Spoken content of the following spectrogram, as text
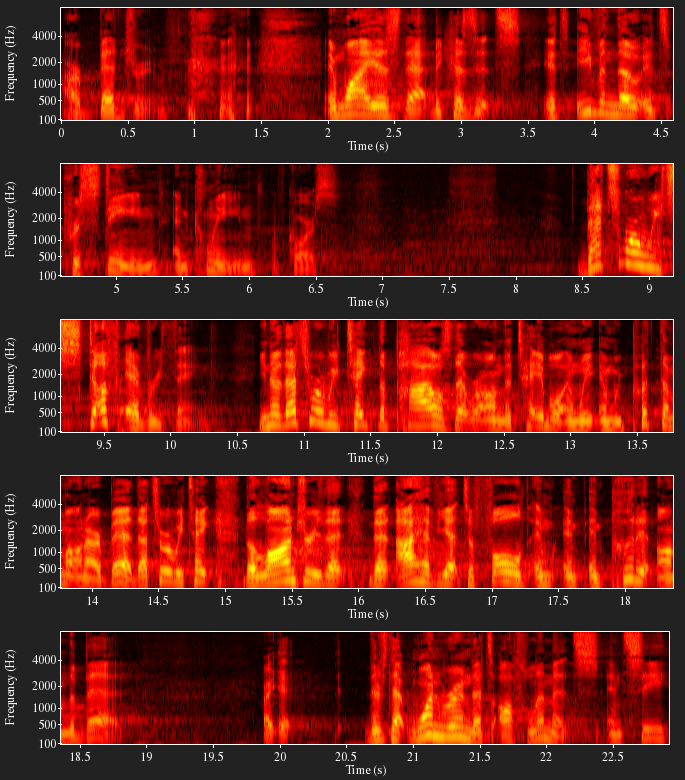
Our bedroom. and why is that? Because it's it's even though it's pristine and clean, of course, that's where we stuff everything. You know, that's where we take the piles that were on the table and we, and we put them on our bed. That's where we take the laundry that, that I have yet to fold and, and, and put it on the bed. Right? There's that one room that's off limits. And see,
